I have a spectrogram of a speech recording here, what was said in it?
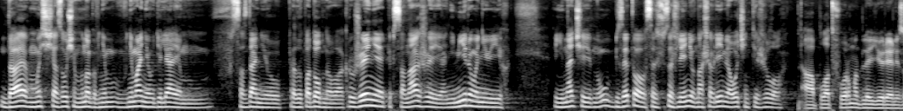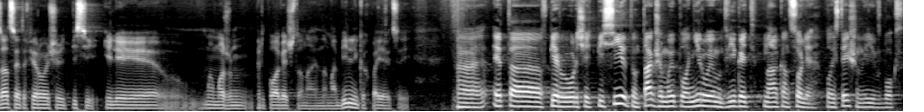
Да, мы сейчас очень много вним внимания уделяем созданию правдоподобного окружения, персонажей, анимированию их. Иначе, ну, без этого, к сожалению, в наше время очень тяжело. А платформа для ее реализации это в первую очередь PC? Или мы можем предполагать, что она на мобильниках появится? Э, это в первую очередь PC, но также мы планируем двигать на консоли PlayStation и Xbox.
